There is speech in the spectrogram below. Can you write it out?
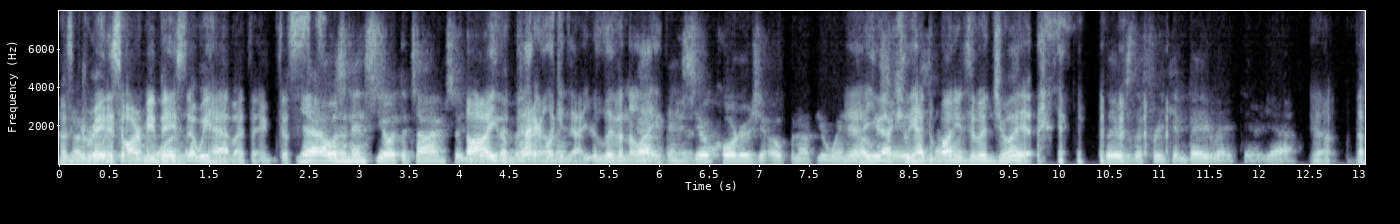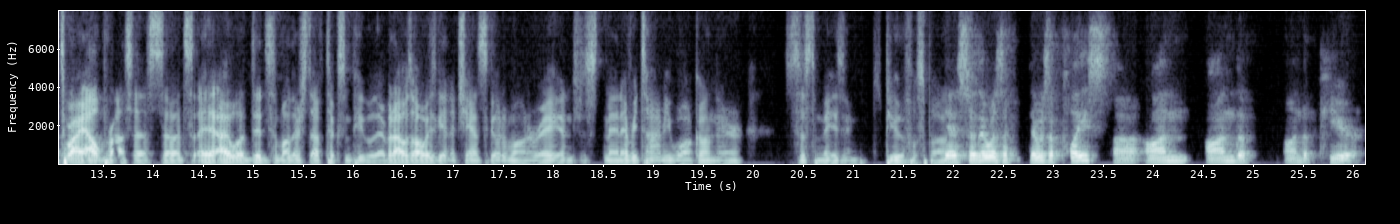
That's the greatest army base that we have, I think. That's yeah. That's... I was an NCO at the time, so oh, even better. Look at that. You're living the life. NCO man. quarters. You open up your window. Yeah, you actually had the money to enjoy it. there's the freaking bay right there. Yeah. Yeah, that's where I um, out processed. So it's I, I did some other stuff, took some people there, but I was always getting a chance to go to Monterey and just man, every time you walk on there, it's just amazing. It's beautiful spot. Yeah. So there was a there was a place uh, on on the on the pier.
